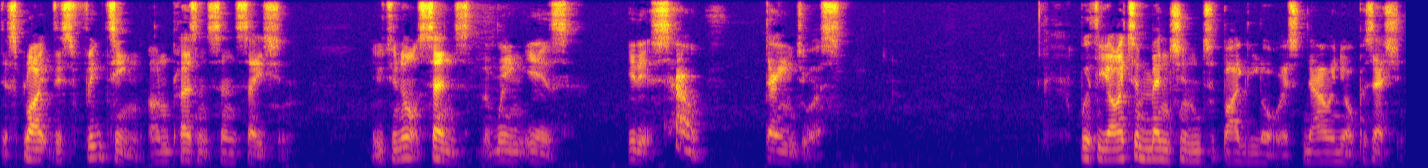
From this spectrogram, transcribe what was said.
Despite this fleeting, unpleasant sensation, you do not sense that the wing is, in itself, dangerous. With the item mentioned by Glenorus now in your possession,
